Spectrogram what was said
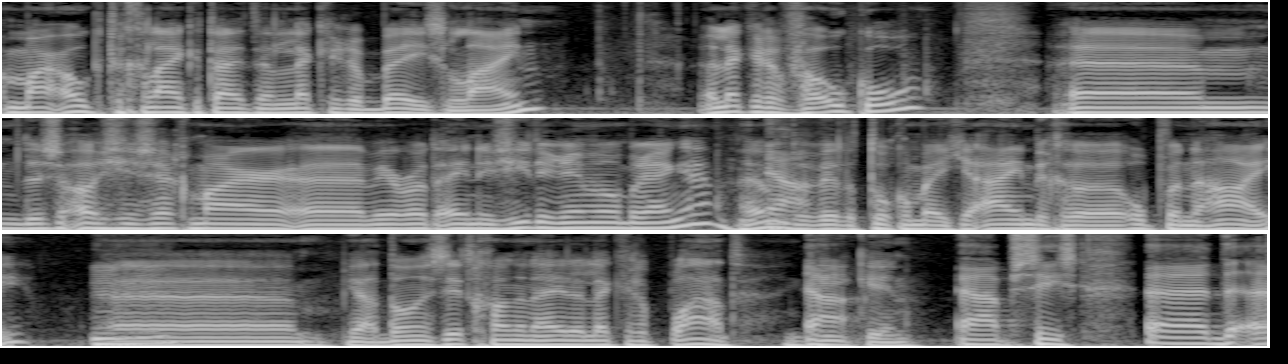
Maar ook tegelijkertijd een lekkere bassline. Een lekkere vocal. Ehm, dus als je zeg maar eh, weer wat energie erin wil brengen. Hè, want Ja. we willen toch een beetje eindigen op een high. Mhm. Ehm, ja, dan is dit gewoon een hele lekkere plaat. Ja. In. Ja, precies. Eh, de, eh,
